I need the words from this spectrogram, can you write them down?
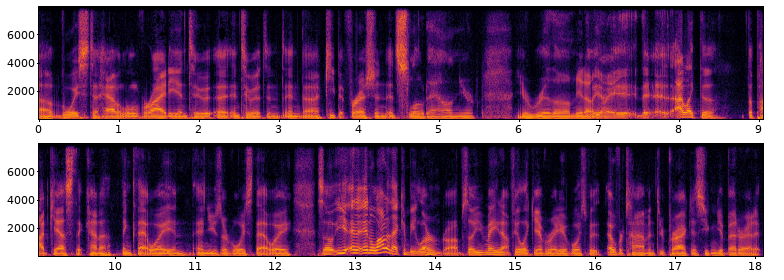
uh, voice to have a little variety into uh, into it and and uh, keep it fresh and, and slow down your your rhythm. You know, know I like the the podcasts that kind of think that way and, and use their voice that way. So, yeah, and, and, a lot of that can be learned, Rob. So you may not feel like you have a radio voice, but over time and through practice, you can get better at it.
